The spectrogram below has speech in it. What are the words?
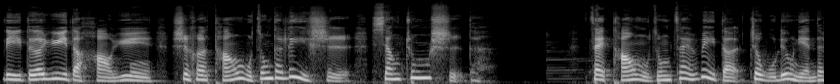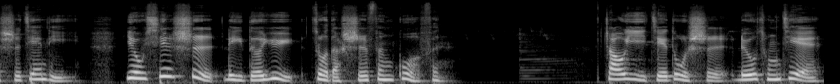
李德裕的好运是和唐武宗的历史相忠实的。在唐武宗在位的这五六年的时间里，有些事李德裕做得十分过分。昭义节度使刘从谏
